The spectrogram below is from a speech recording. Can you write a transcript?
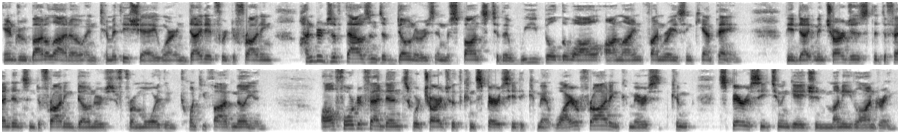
Andrew Badolato, and Timothy Shea were indicted for defrauding hundreds of thousands of donors in response to the We Build the Wall online fundraising campaign. The indictment charges the defendants in defrauding donors for more than 25 million. All four defendants were charged with conspiracy to commit wire fraud and conspiracy to engage in money laundering.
